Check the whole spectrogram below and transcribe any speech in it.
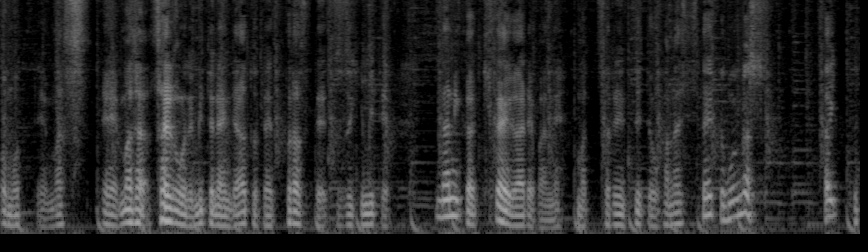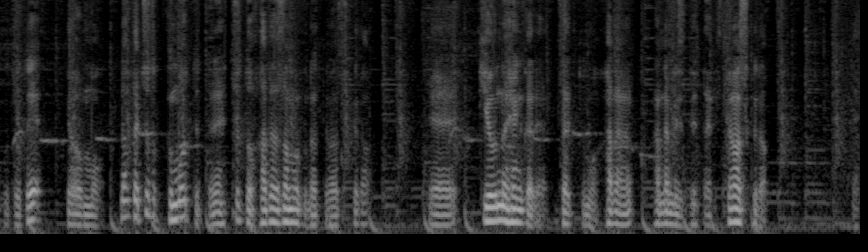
思っています。えーまだ最後まで見てないんで、後でプラスで続き見て、何か機会があればね、またそれについてお話ししたいと思います。はい、ということで、今日もなんかちょっと曇っててね、ちょっと肌寒くなってますけど、えー気温の変化でさっきも鼻鼻水出たりしてますけど、えー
